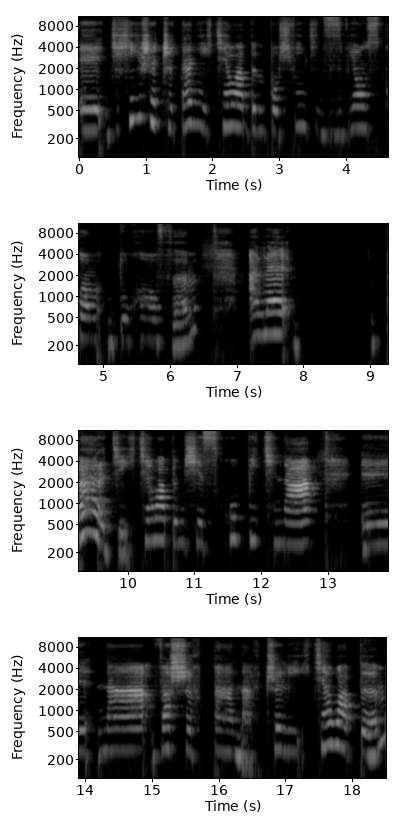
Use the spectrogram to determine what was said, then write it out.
E, dzisiejsze czytanie chciałabym poświęcić związkom duchowym, ale bardziej chciałabym się skupić na, na Waszych panach, czyli chciałabym.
